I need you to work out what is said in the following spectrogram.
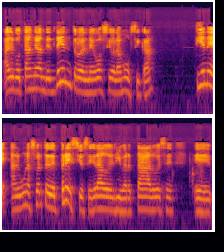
algo tan grande dentro del negocio de la música, tiene alguna suerte de precio ese grado de libertad o ese, eh,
